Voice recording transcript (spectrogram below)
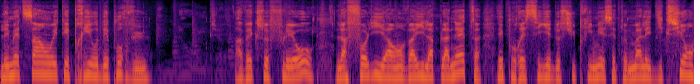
Les médecins ont été pris au dépourvu. Avec ce fléau, la folie a envahi la planète et pour essayer de supprimer cette malédiction,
